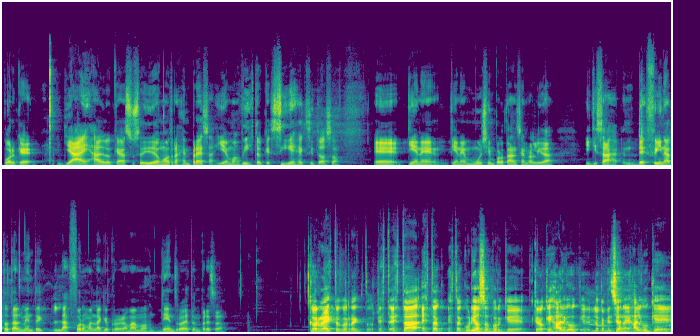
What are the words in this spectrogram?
porque ya es algo que ha sucedido en otras empresas y hemos visto que sí es exitoso, eh, tiene, tiene mucha importancia en realidad. Y quizás defina totalmente la forma en la que programamos dentro de esta empresa. Correcto, correcto. Está, está, está curioso porque creo que es algo, que, lo que menciona, es algo que,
